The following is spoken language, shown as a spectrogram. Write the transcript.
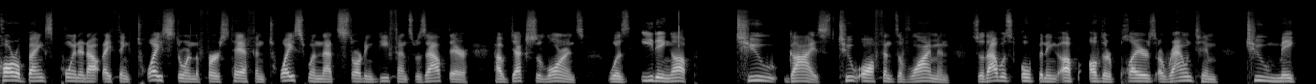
Carl Banks pointed out, I think, twice during the first half and twice when that starting defense was out there, how Dexter Lawrence was eating up two guys, two offensive linemen. So that was opening up other players around him to make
